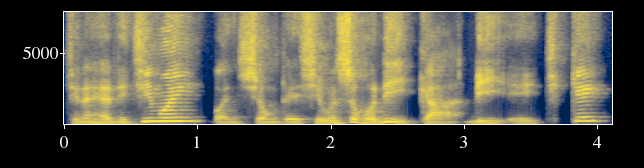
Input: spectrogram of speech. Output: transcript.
亲爱的弟姊妹，愿上帝赐福祝福你，甲你的一家。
